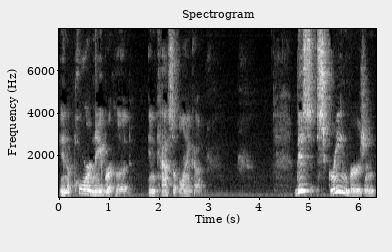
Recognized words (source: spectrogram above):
in a poor neighborhood in Casablanca. This screen version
